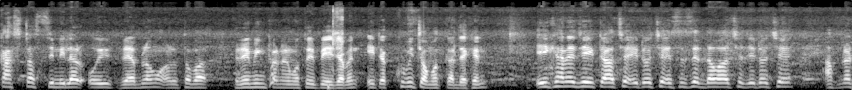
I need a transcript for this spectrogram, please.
কাজটা সিমিলার ওই রেভলন অথবা রেমিংটনের মতোই পেয়ে যাবেন। এটা খুবই চমৎকার দেখেন। এইখানে যেটা আছে, এটা হচ্ছে এসএস এর দেওয়া আছে, যেটা হচ্ছে আপনার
